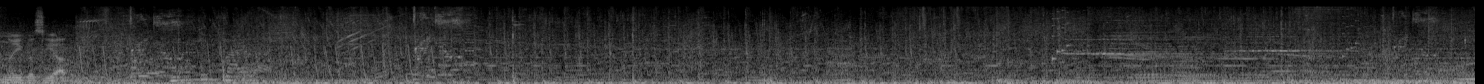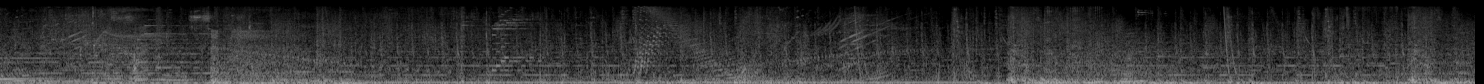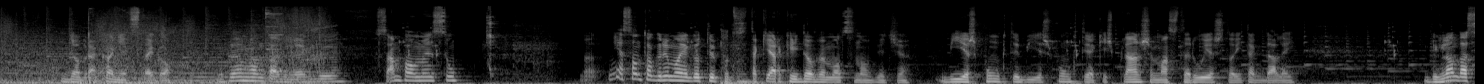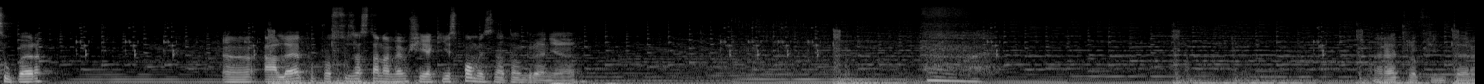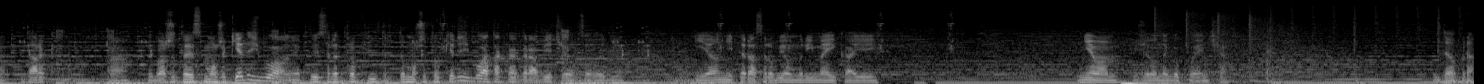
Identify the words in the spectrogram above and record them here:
No i go zjadł. Dobra, koniec tego. No powiem wam tak, że jakby sam pomysł... No, nie są to gry mojego typu, to są takie arcade'owe mocno, wiecie. Bijesz punkty, bijesz punkty, jakieś plansze, masterujesz to i tak dalej. Wygląda super, e, ale po prostu zastanawiam się, jaki jest pomysł na tą grę, nie? Retrofilter, Dark. A, chyba, że to jest może kiedyś było. Jak to jest retrofilter, to może to kiedyś była taka gra, wiecie o co chodzi. I oni teraz robią remake'a jej. Nie mam zielonego pojęcia. Dobra.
